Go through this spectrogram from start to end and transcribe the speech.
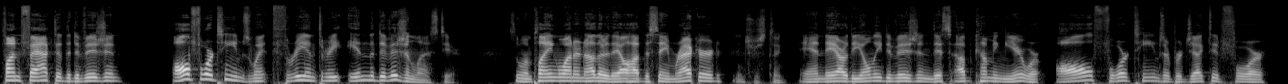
Fun fact of the division, all four teams went 3 and 3 in the division last year. So when playing one another, they all had the same record Interesting. and they are the only division this upcoming year where all four teams are projected for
